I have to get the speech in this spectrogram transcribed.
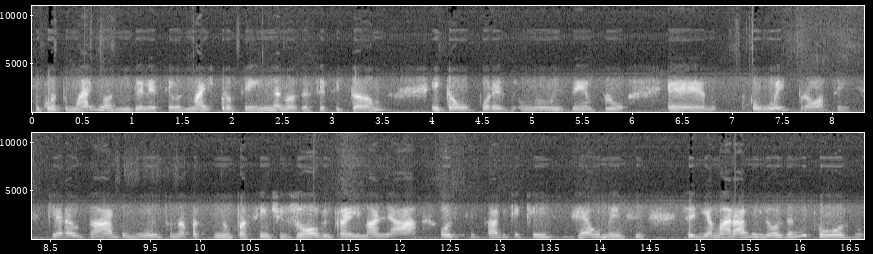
que quanto mais nós envelhecemos, mais proteína nós necessitamos. Então, por um exemplo, é, o whey protein, que era usado muito na, no paciente jovem para ele malhar, hoje se sabe que quem realmente seria maravilhoso é no idoso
